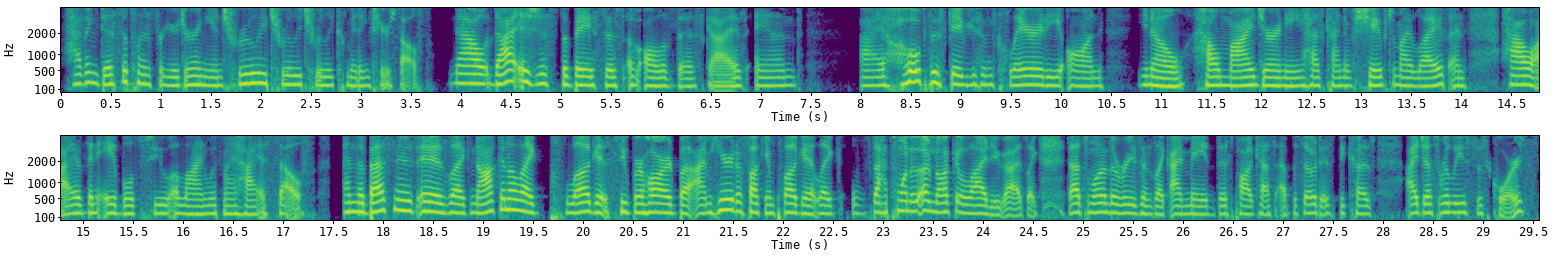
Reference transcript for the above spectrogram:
having discipline for your journey and truly, truly, truly committing to yourself. Now, that is just the basis of all of this, guys. And I hope this gave you some clarity on, you know, how my journey has kind of shaped my life and how I have been able to align with my highest self. And the best news is like not gonna like plug it super hard, but I'm here to fucking plug it. Like that's one of I'm not gonna lie to you guys. Like that's one of the reasons like I made this podcast episode is because I just released this course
